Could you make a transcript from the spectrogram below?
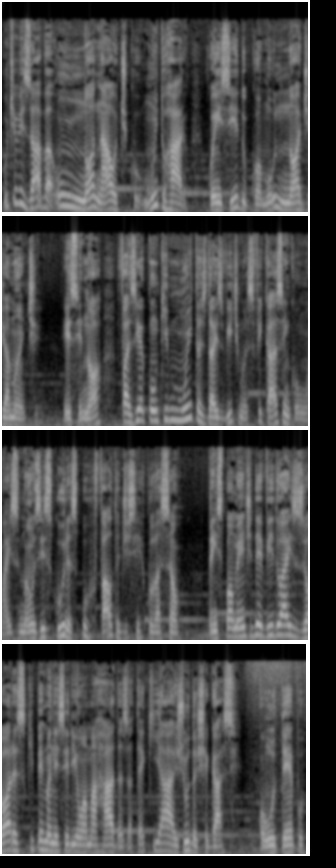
utilizava um nó náutico muito raro, conhecido como nó diamante. Esse nó fazia com que muitas das vítimas ficassem com as mãos escuras por falta de circulação, principalmente devido às horas que permaneceriam amarradas até que a ajuda chegasse. Com o tempo,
